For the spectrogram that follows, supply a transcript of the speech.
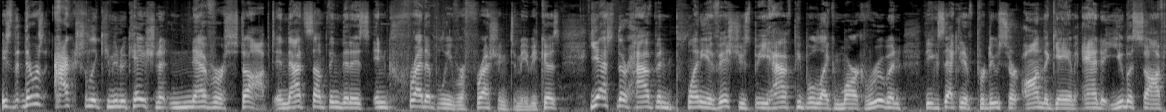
is that there was actually communication. It never stopped. And that's something that is incredibly refreshing to me because, yes, there have been plenty of issues, but you have people like Mark Rubin, the executive producer on the game and at Ubisoft,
